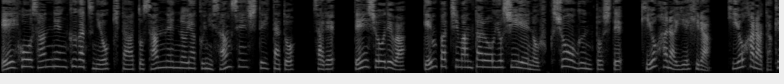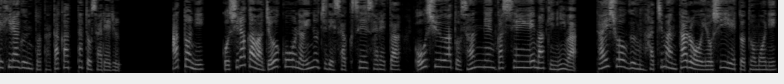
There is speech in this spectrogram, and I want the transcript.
永宝3年9月に起きた後3年の役に参戦していたとされ、伝承では、玄八万太郎義家の副将軍として、清原家平、清原竹平軍と戦ったとされる。後に、後白河上皇の命で作成された欧州後3年合戦絵巻には、大将軍八万太郎義家と共に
